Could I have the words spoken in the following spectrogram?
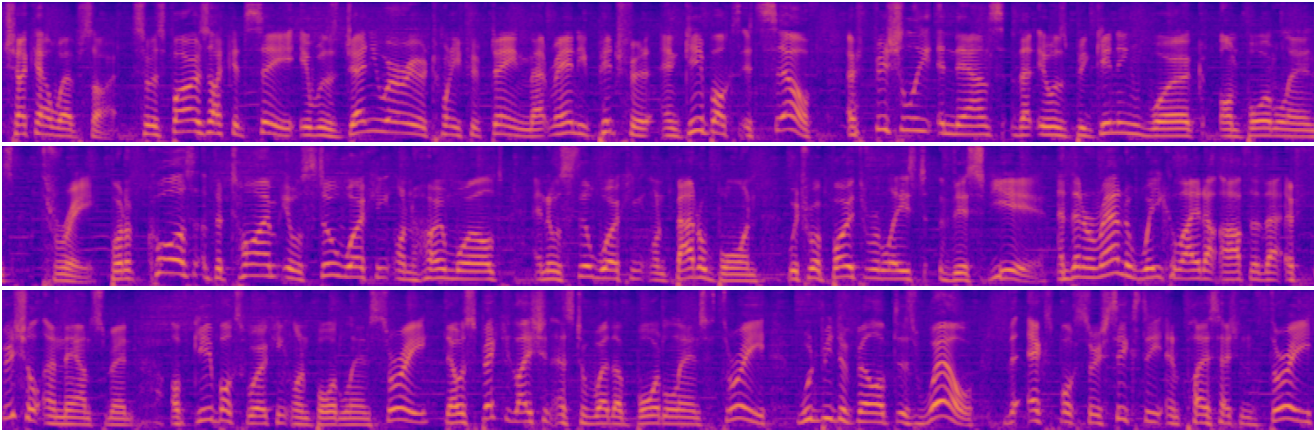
Check our website. So, as far as I could see, it was January of 2015 that Randy Pitchford and Gearbox itself officially announced that it was beginning work on Borderlands 3. But of course, at the time, it was still working on Homeworld and it was still working on Battleborn, which were both released this year. And then around a week later, after that official announcement of Gearbox working on Borderlands 3, there was speculation as to whether Borderlands 3 would be developed as well for the Xbox 360 and PlayStation 3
